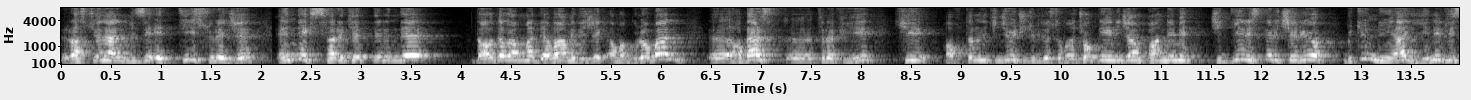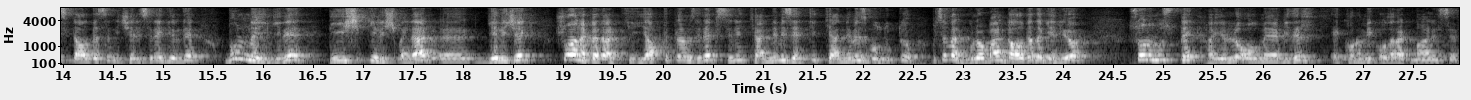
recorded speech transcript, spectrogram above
rasyonalize ettiği sürece endeks hareketlerinde dalgalanma devam edecek ama global e, haber e, trafiği ki haftanın ikinci ve üçüncü videosunda buna çok değineceğim. Pandemi ciddi riskler içeriyor. Bütün dünya yeni risk dalgasının içerisine girdi. Bununla ilgili değişik gelişmeler e, gelecek. Şu ana kadar ki yaptıklarımızın hepsini kendimiz ettik, kendimiz bulduktu. Bu sefer global dalga da geliyor. Sonumuz pek hayırlı olmayabilir ekonomik olarak maalesef.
